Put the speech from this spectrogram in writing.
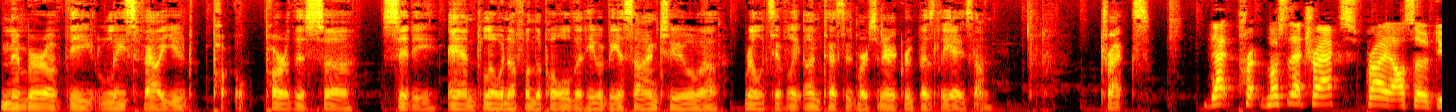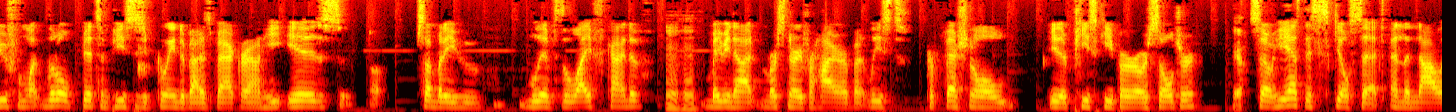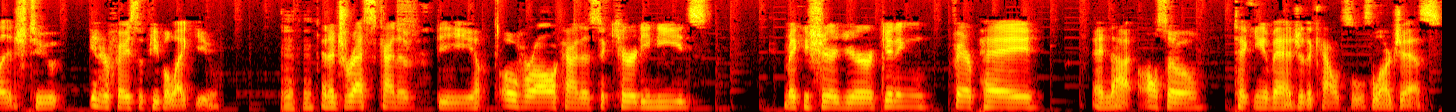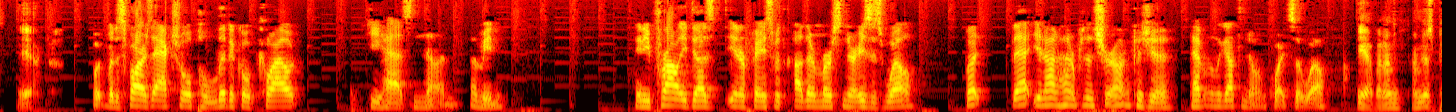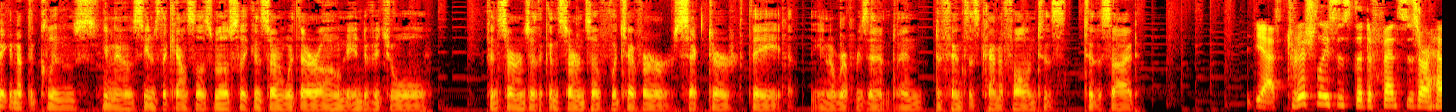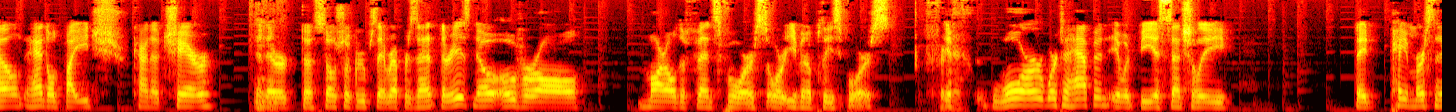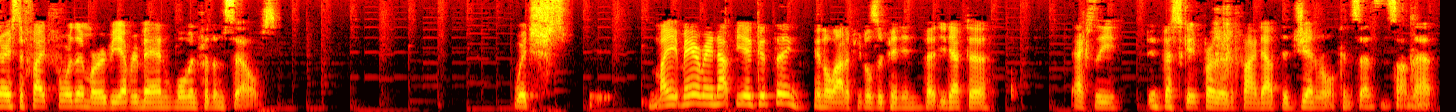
member of the least valued par- part of this uh, city, and low enough on the pole that he would be assigned to a relatively untested mercenary group as liaison. Tracks. that pr- most of that tracks probably also due from what little bits and pieces you've gleaned about his background. He is uh, somebody who lived the life, kind of hmm maybe not mercenary for hire, but at least professional, either peacekeeper or soldier. Yeah. So he has this skill set and the knowledge to interface with people like you hmm and address kind of the overall kind of security needs, making sure you're getting fair pay and not also taking advantage of the council's largesse. Yeah. But but as far as actual political clout, he has none. I mean, and he probably does interface with other mercenaries as well, but that you're not 100% sure on because you haven't really got to know him quite so well. Yeah, but I'm I'm just picking up the clues. You know, it seems the council is mostly concerned with their own individual concerns or the concerns of whichever sector they you know represent, and defense has kind of fallen to to the side. yeah, traditionally, since the defenses are held, handled by each kind of chair and mm-hmm. they're the social groups they represent, there is no overall moral defense force or even a police force. Fair. If war were to happen, it would be essentially they'd pay mercenaries to fight for them, or it'd be every man, woman for themselves. Which might may or may not be a good thing in a lot of people's opinion, but you'd have to actually investigate further to find out the general consensus on that.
